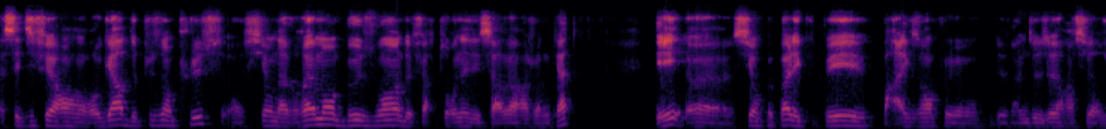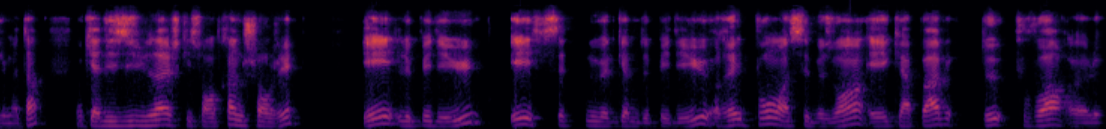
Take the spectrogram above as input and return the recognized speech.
c'est différent. On regarde de plus en plus euh, si on a vraiment besoin de faire tourner des serveurs H24 et euh, si on ne peut pas les couper, par exemple, de 22h à 6h du matin. Donc, il y a des usages qui sont en train de changer et le PDU et cette nouvelle gamme de PDU répond à ces besoins et est capable de pouvoir euh, le,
